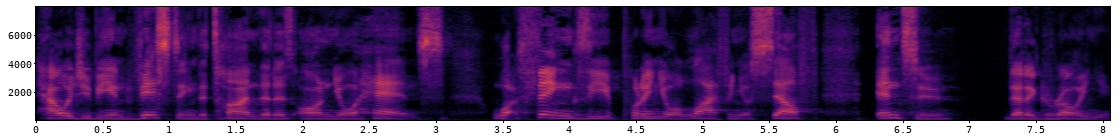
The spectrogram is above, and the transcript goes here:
How would you be investing the time that is on your hands? What things are you putting your life and yourself into that are growing you?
